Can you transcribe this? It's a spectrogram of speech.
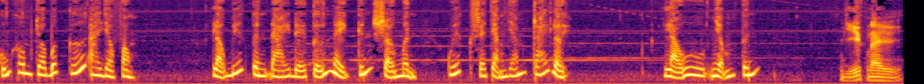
cũng không cho bất cứ ai vào phòng. Lão biết tình đại đệ tử này kính sợ mình, quyết sẽ chẳng dám trái lời. Lão nhẩm tính. Việc này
